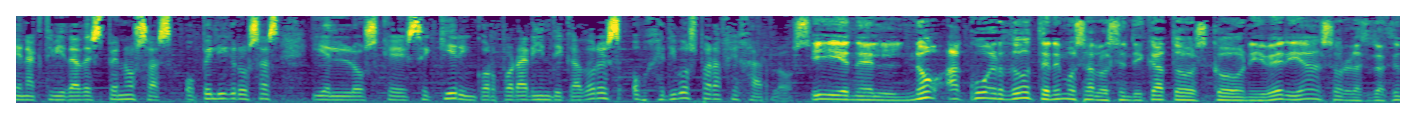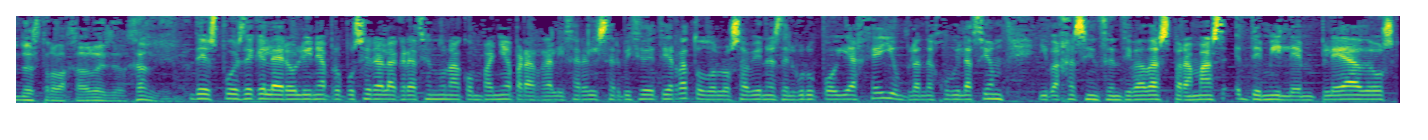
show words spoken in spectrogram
en actividades penosas o peligrosas y en los que se quiere incorporar indicadores objetivos para fijarlos. Y en el no acuerdo tenemos a los sindicatos con Iberia sobre la situación de los trabajadores del handling. Después de que la aerolínea propusiera la creación de una compañía para realizar el servicio de tierra, todos los aviones del grupo IAG y un plan de jubilación y bajas incentivadas para más de mil empleados.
